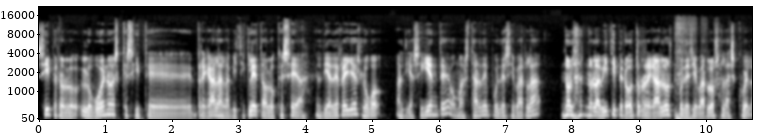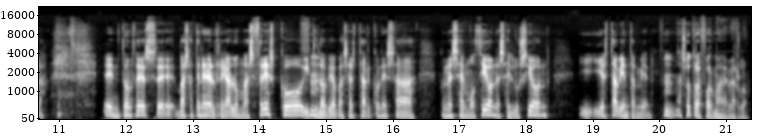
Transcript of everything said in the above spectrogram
Sí, pero lo, bueno es que si te regalan la bicicleta o lo que sea el día de Reyes, luego al día siguiente o más tarde puedes llevarla, no la, no la bici, pero otros regalos puedes llevarlos a la escuela. Entonces eh, vas a tener el regalo más fresco y hmm. todavía vas a estar con esa, con esa emoción, esa ilusión. Y, está bien también. Hmm, es otra forma de verlo.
